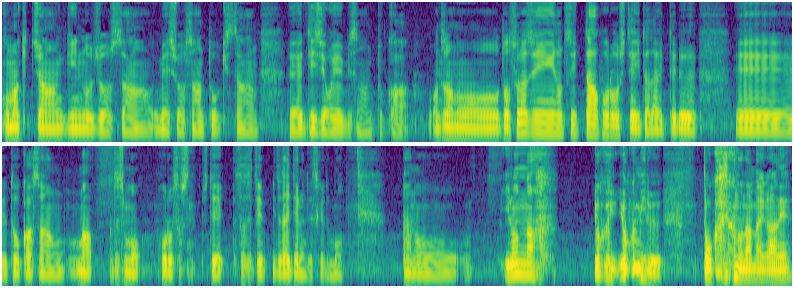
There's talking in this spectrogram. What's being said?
小牧ちゃん銀之丞さん梅翔さん陶器さん、えー DJ 親指さんとかあとあのドスラジのツイッターフォローしていただいてる、えートーカーさんまあ私もフォローさせてさせていただいてるんですけどもあのいろんな よくよく見るトーカーさんの名前がね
